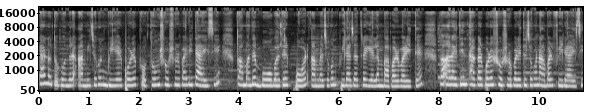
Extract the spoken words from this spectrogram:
জানো তো বন্ধুরা, আমি যখন বিয়ের পরে প্রথম শ্বশুর বাড়িতে আইছি, তো আমাদের বৌবাদের পর আমরা যখন ফিরা যাত্রা গেলাম বাবার বাড়িতে, তো আড়াই দিন থাকার পরে শ্বশুর বাড়িতে যখন আবার ফিরে আইছি,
